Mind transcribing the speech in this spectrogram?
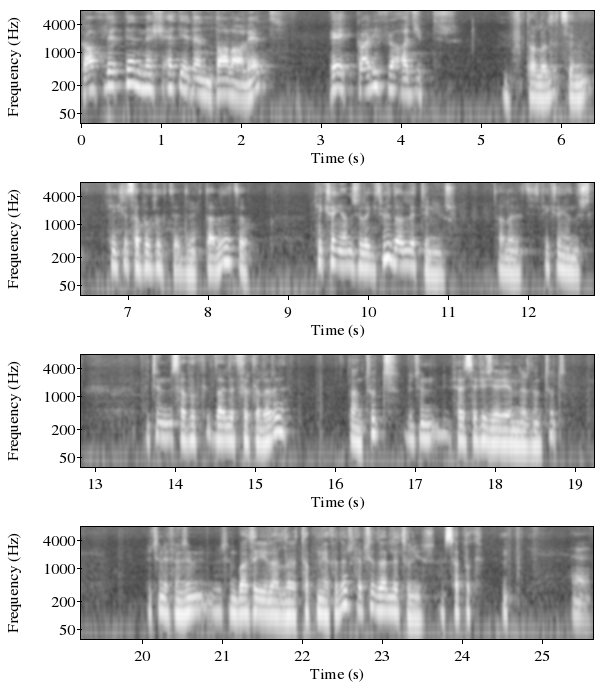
gafletten neş'et eden dalalet pek garip ve aciptir. Dalalet senin fikri sapıklık de- demek. Dalalet o. Fikren yanlış yola gitmeye dalalet deniyor. Dalalet. Fikren yanlışlık. Bütün sapık dalalet fırkalarından tut, bütün felsefi cereyanlardan tut, bütün efendim, bütün batıl ilahlara tapmaya kadar hepsi dalalet oluyor. Sapık. Evet.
